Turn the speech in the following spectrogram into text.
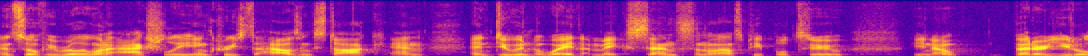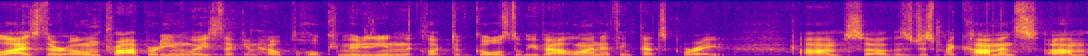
And so if we really want to actually increase the housing stock and, and do it in a way that makes sense and allows people to, you know, better utilize their own property in ways that can help the whole community and the collective goals that we've outlined, I think that's great. Um, so this is just my comments, um,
